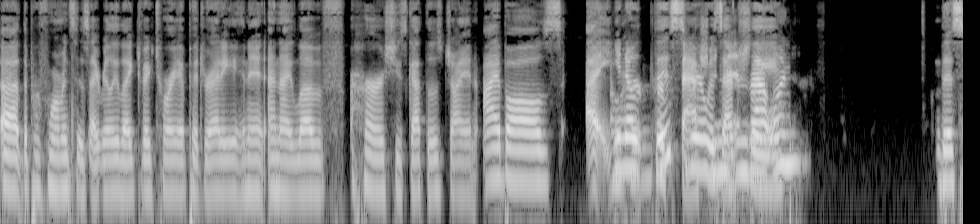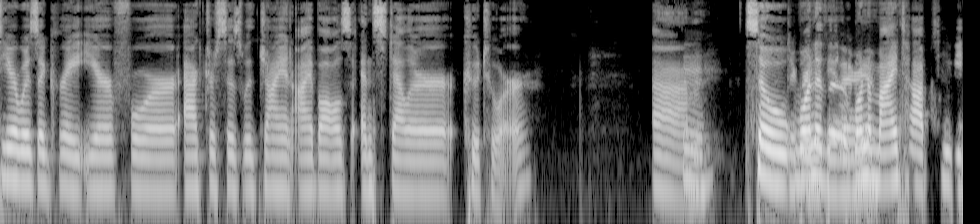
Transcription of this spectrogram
uh, the performances. I really liked Victoria Pedretti in it, and I love her. She's got those giant eyeballs. I, Oh, you know, this year was actually one. this year was a great year for actresses with giant eyeballs and stellar couture. Um, Mm. so one of the there, one yeah. of my top TV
